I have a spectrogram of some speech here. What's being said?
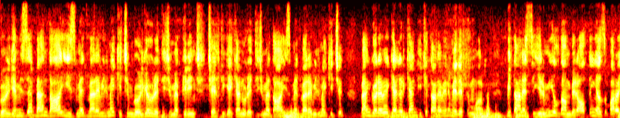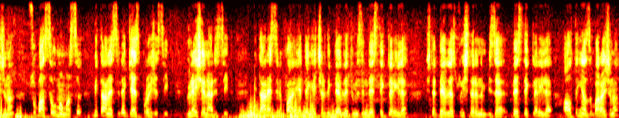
bölgemize ben daha iyi hizmet verebilmek için bölge üreticime, pirinç, çeltik eken üreticime daha hizmet verebilmek için ben göreve gelirken iki tane benim hedefim vardı. Bir tanesi 20 yıldan beri Altınyazı Barajı'na su basılmaması, bir tanesi de GEZ projesiydi. Güneş enerjisiydi. Bir tanesini faaliyete geçirdik devletimizin destekleriyle. İşte devlet su işlerinin bize destekleriyle Altınyazı Barajı'na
